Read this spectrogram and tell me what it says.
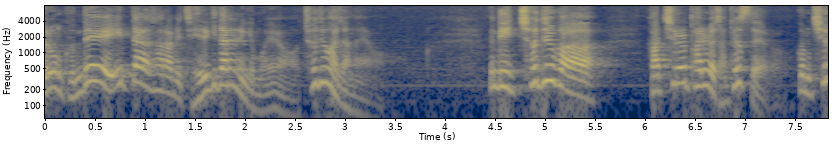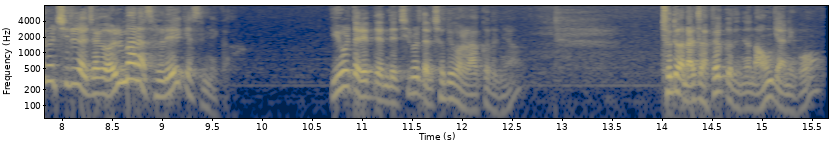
여러분 군대에 입대한 사람이 제일 기다리는 게 뭐예요? 첫 휴가잖아요. 근데 이첫 휴가가 7월 8일로 잡혔어요. 그럼 7월 7일에 제가 얼마나 설레했겠습니까? 2월달에 입대했는데 7월달에 첫 휴가를 나왔거든요. 첫 휴가 날짜 잡혔거든요. 나온 게 아니고.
